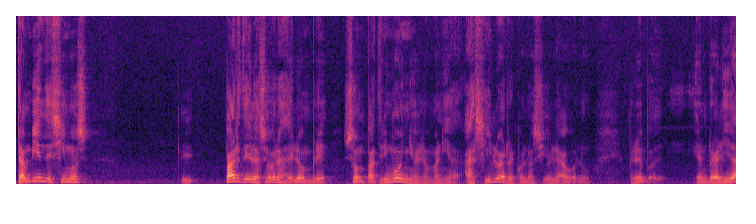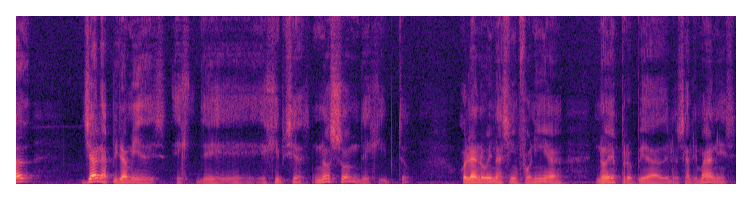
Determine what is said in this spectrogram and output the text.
también decimos, parte de las obras del hombre son patrimonio de la humanidad. Así lo ha reconocido la ONU. Pero en realidad ya las pirámides de egipcias no son de Egipto. O la novena sinfonía no es propiedad de los alemanes.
